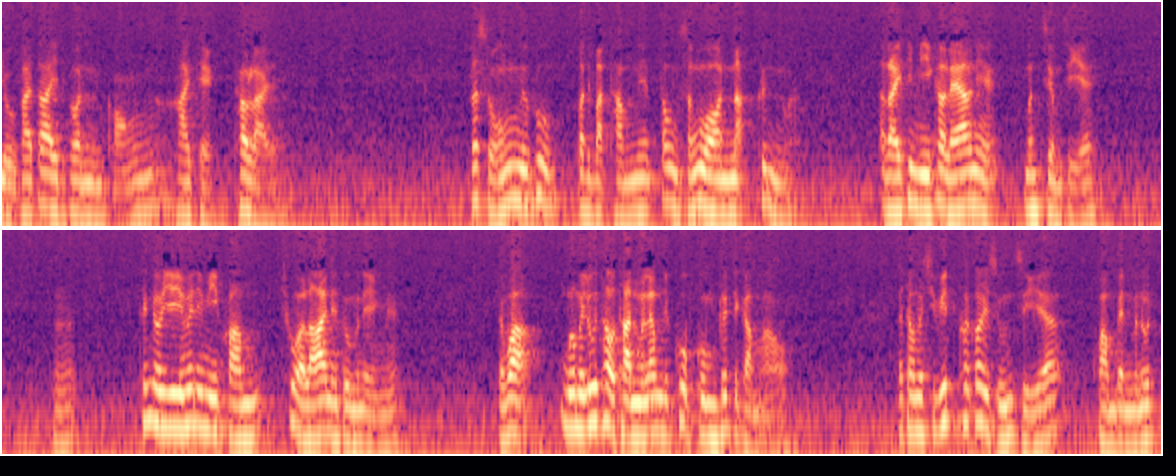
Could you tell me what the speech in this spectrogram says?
อยู่ภายใต้อิทธิพลของไฮเทคเท่าไหร่ พระสงฆ์หรือผู้ปฏิบัติธรรมเนี่ยต้องสังวรหนักขึ้นมาอะไรที่มีเข้าแล้วเนี่ย มันเสื่อมเสียเทคโนโลยีไม่ได้มีความชั่วร้ายในตัวมันเองนะแต่ว่าเมื่อไม่รู้เท่าทันมาแล้วมันจะควบคุมพฤติกรรมเอา และทำให้ชีวิตค่อยๆสูญเสีย ความเป็นมนุษย์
